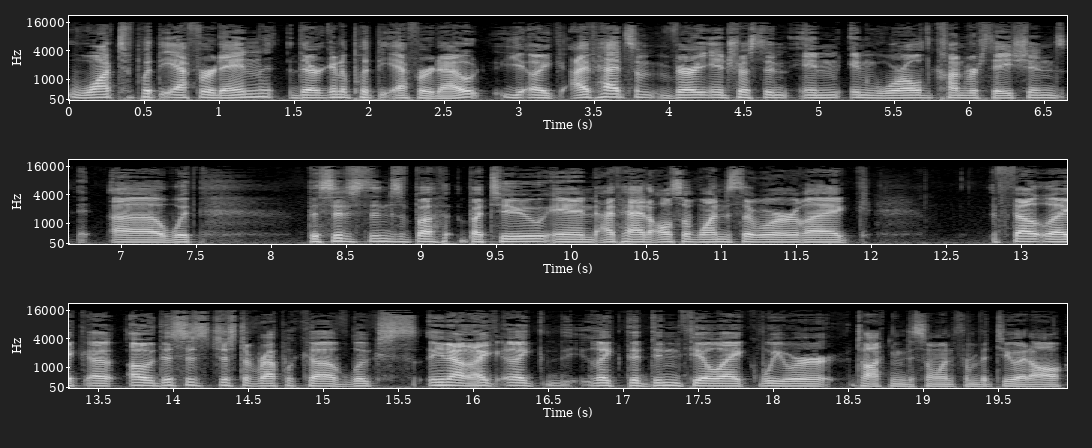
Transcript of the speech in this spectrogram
want to put the effort in, they're going to put the effort out. Like I've had some very interesting in in world conversations uh, with the citizens of Batuu, and I've had also ones that were like felt like uh, oh this is just a replica of Luke's you know like like like that didn't feel like we were talking to someone from Batuu at all.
